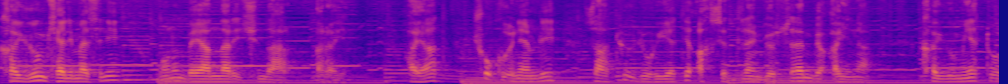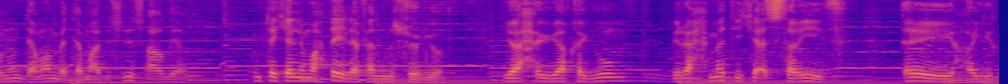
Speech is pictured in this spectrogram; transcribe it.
Kayyum kelimesini onun beyanları içinde arayın. Hayat çok önemli, zat-ı üluhiyeti aksettiren, gösteren bir ayna. Kayyumiyet de onun devam ve temadisini sağlayan. Mütekellim vahde ile Efendimiz söylüyor. Ya hayyu ya kayyum bi rahmetike estağiz. Ey hayy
